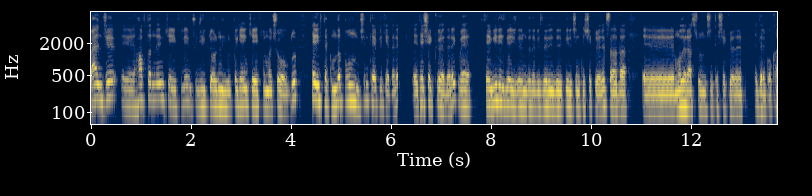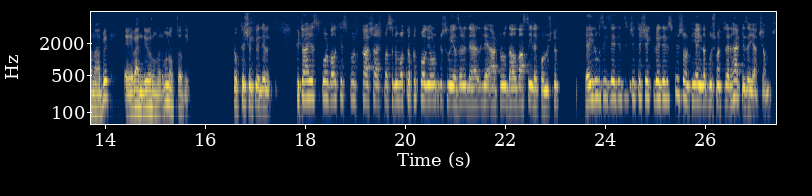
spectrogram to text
bence e, haftanın en keyifli, 3. lig 4. gruptaki en keyifli maçı oldu. Her iki takım da bunun için tebrik ederek, e, teşekkür ederek ve sevgili izleyicilerimize de bizleri izledikleri için teşekkür ederek, sana da e, moderasyonun için teşekkür ederek, ederek Okan abi, e, ben de yorumlarımı noktalayayım. Çok teşekkür ederim. Kütahya Spor Balıkesir karşılaşmasının Moto Futbol yorumcusu ve yazarı değerli Ertuğrul Dalbaslı ile konuştuk. Yayınımızı izlediğiniz için teşekkür ederiz. Bir sonraki yayında buluşmak üzere. Herkese iyi akşamlar.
